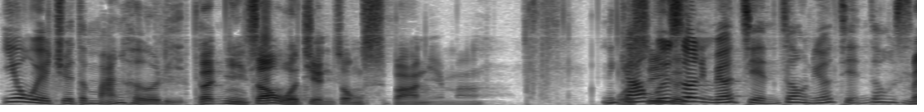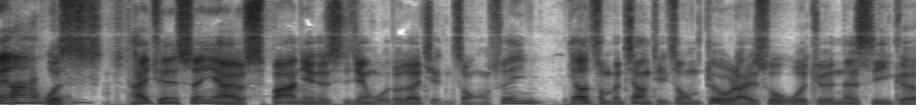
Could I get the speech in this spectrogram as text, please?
因为我也觉得蛮合理的。不，你知道我减重十八年吗？你刚刚不是说你没有减重，你有减重没有啊，我是跆拳生涯有十八年的时间，我都在减重，所以要怎么降体重，对我来说，我觉得那是一个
